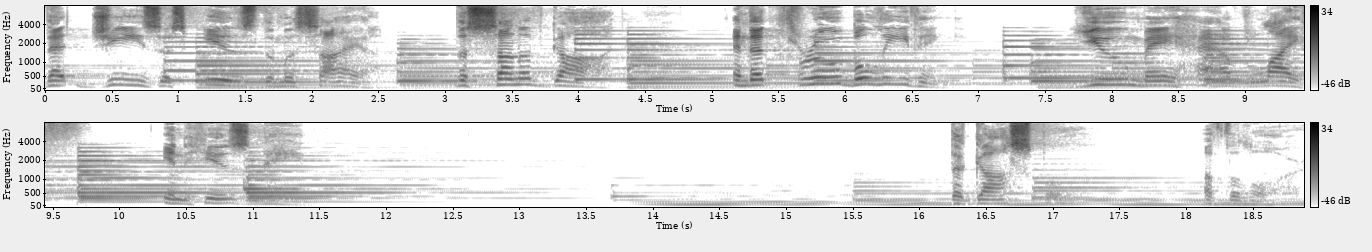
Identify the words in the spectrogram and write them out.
that Jesus is the Messiah, the Son of God, and that through believing, you may have life in His name. The Gospel of the Lord.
